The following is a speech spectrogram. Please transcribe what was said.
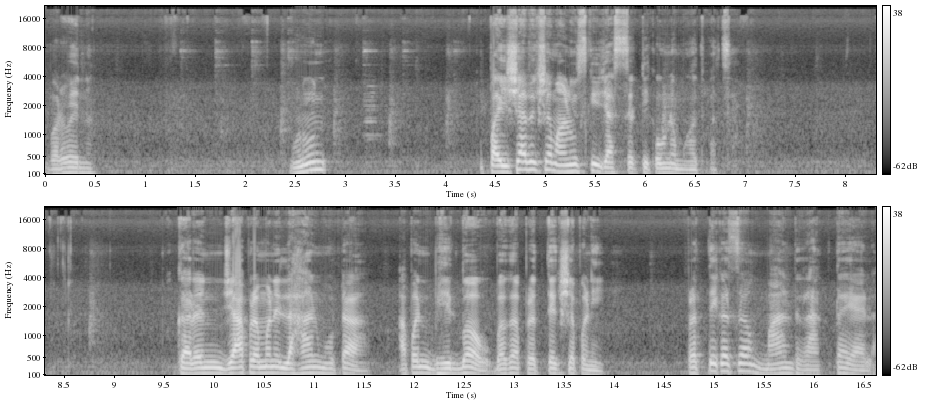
बरोबर आहे ना? म्हणून पैशापेक्षा माणुसकी जास्त टिकवणं महत्त्वाचं आहे. कारण ज्याप्रमाणे लहान मोठा आपण भेदभाव बघा प्रत्यक्षपणे प्रत्येकाचा मान राखता यायला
